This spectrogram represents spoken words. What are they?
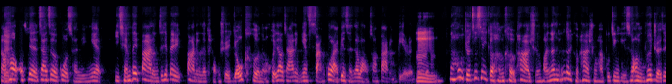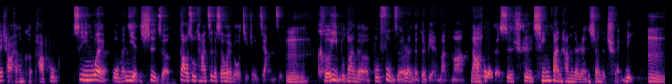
然后而且在这个过程里面。以前被霸凌，这些被霸凌的同学，有可能回到家里面，反过来变成在网上霸凌别人。嗯，然后我觉得这是一个很可怕的循环。那那个可怕的循环不仅仅是哦，你会觉得这些小孩很可怕，不是因为我们掩饰着告诉他这个社会逻辑就是这样子。嗯，可以不断的不负责任的对别人谩骂，然后或者是去侵犯他们的人生的权利。嗯，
